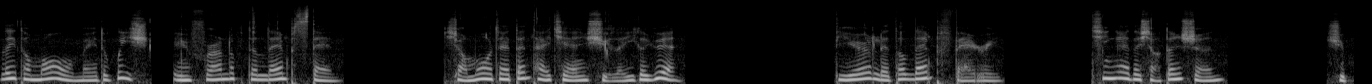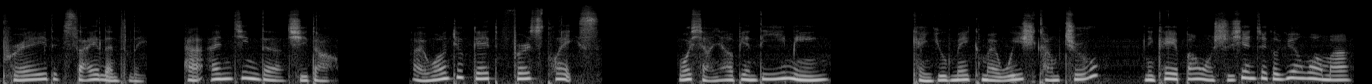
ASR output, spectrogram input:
Little Mo made a wish in front of the lampstand. 小莫在灯台前许了一个愿。Dear little lamp fairy，亲爱的小灯神。She prayed silently，她安静的祈祷。I want to get first place，我想要变第一名。Can you make my wish come true？你可以帮我实现这个愿望吗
